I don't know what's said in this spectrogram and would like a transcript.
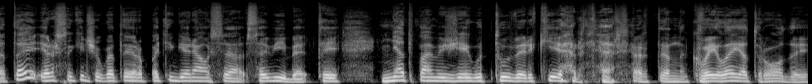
retai ir aš sakyčiau, kad tai yra pati geriausia savybė. Tai net pavyzdžiui, jeigu tu verki ar, ar, ar ten kvailai atrodai,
